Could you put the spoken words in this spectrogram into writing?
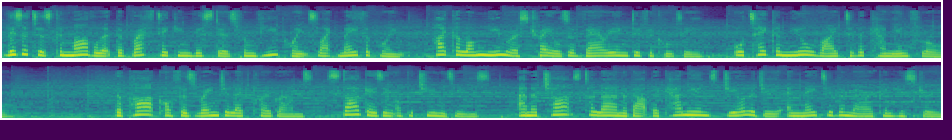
Visitors can marvel at the breathtaking vistas from viewpoints like Mather Point, hike along numerous trails of varying difficulty, or take a mule ride to the canyon floor. The park offers ranger-led programs, stargazing opportunities, and a chance to learn about the canyon's geology and Native American history.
